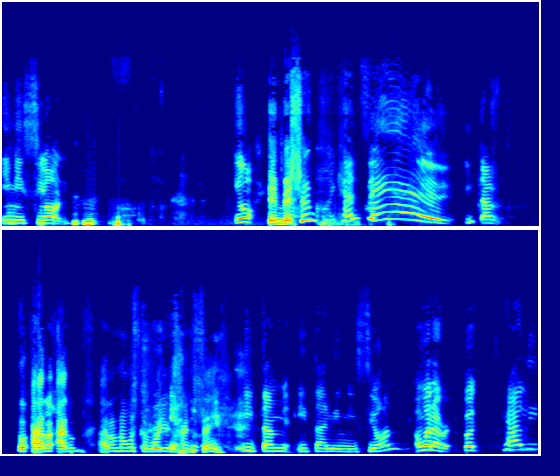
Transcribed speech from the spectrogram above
emisión. Mm. Yo, Emission? oh, I can't say it. Oh, I don't, I don't, I don't know what's the word you're trying to say. y, tam, y tan emisión, or whatever. But Cali,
